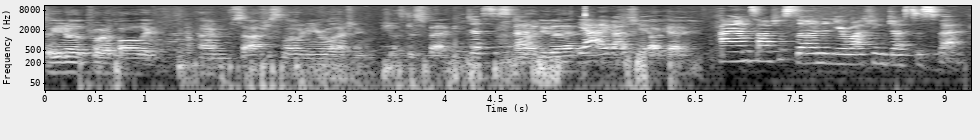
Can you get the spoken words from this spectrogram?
So you know the protocol. Like I'm Sasha Sloan, and you're watching Just-a-Spec. Justice You wanna do that? Yeah, I got you. Okay. Hi, I'm Sasha Sloan, and you're watching Just-a-Spec.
